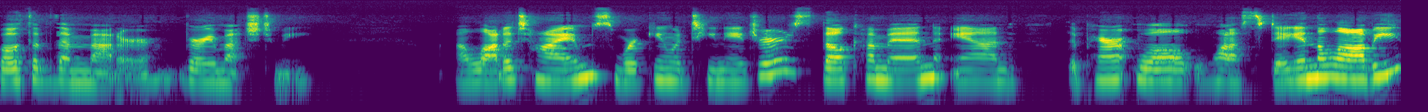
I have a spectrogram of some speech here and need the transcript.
both of them matter very much to me. A lot of times, working with teenagers, they'll come in and the parent will want to stay in the lobby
